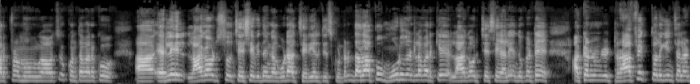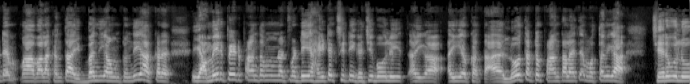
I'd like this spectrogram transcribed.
వర్క్ ఫ్రమ్ హోమ్ కావచ్చు కొంతవరకు ఎర్లీ లాగౌట్స్ చేసే విధంగా కూడా చర్యలు తీసుకుంటారు. దాదాపు మూడు గంటల వరకే లాగౌట్ చేసేయాలి. ఎందుకంటే అక్కడ నుండి ట్రాఫిక్ తొలగించాలంటే మా- వాళ్ళకంతా ఇబ్బందిగా ఉంటుంది. అక్కడ ఈ అమీర్పేట ప్రాంతంలో ఉన్నటువంటి హైటెక్ సిటీ గచ్చిబౌలి ఇక ఈ యొక్క లోతట్టు ప్రాంతాలు అయితే మొత్తం ఇక చెరువులు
